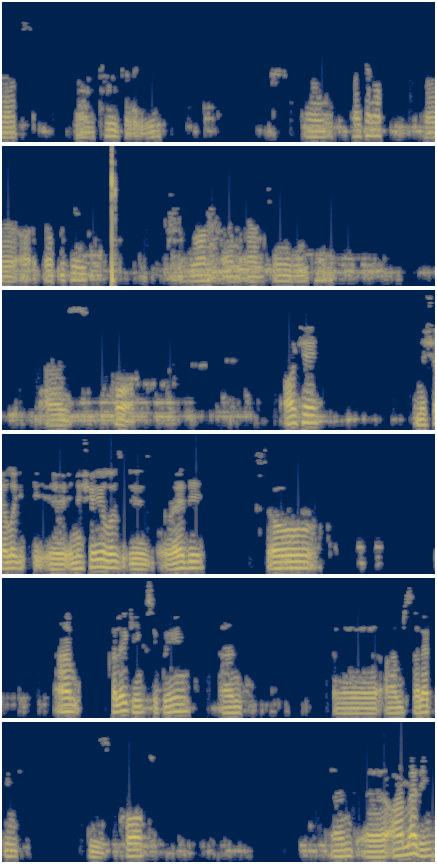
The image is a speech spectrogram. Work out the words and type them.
dot mp3 and I cannot uh, duplicate one and I'm changing as four. Okay. Uh, initial is, is ready. So I'm clicking screen and uh, I'm selecting this code and uh, I'm adding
